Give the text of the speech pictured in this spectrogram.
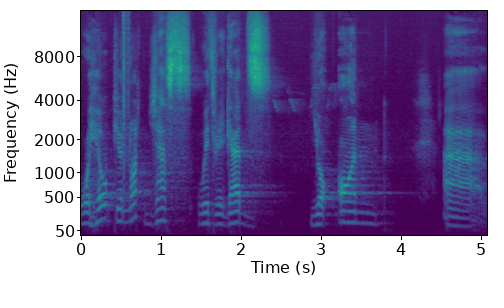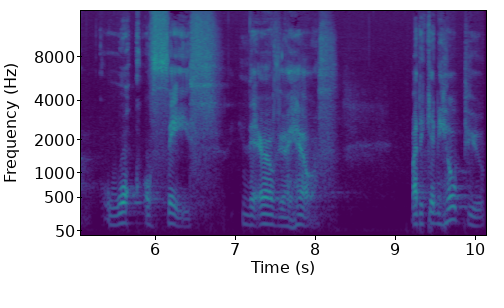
will help you not just with regards your own uh, walk of faith in the area of your health, but it can help you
